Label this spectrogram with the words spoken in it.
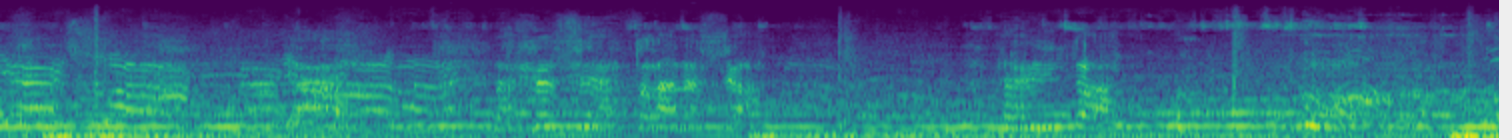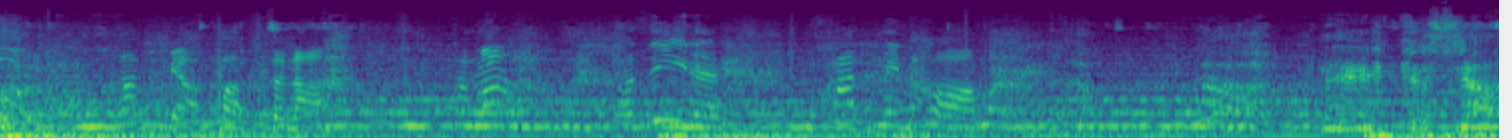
يشوع لا خزعت لنا الشعب لا يندانا خدمي أطلقتنا أما الجزيرة وخذ منهم انكسر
